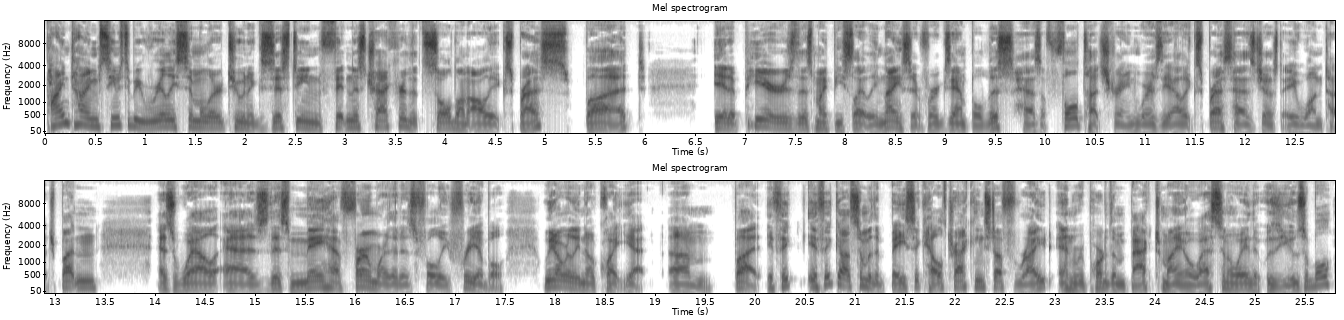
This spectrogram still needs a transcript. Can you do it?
Pine Time seems to be really similar to an existing fitness tracker that's sold on AliExpress, but it appears this might be slightly nicer. For example, this has a full touchscreen, whereas the AliExpress has just a one touch button, as well as this may have firmware that is fully freeable. We don't really know quite yet. Um, but if it, if it got some of the basic health tracking stuff right and reported them back to my OS in a way that was usable,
